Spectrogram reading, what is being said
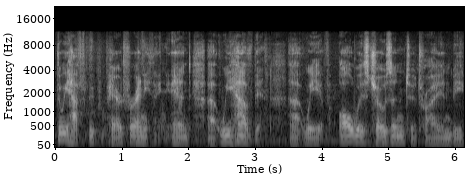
that we have to be prepared for anything. And uh, we have been. Uh, we have always chosen to try and be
